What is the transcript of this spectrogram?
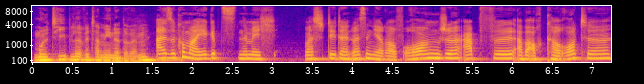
multiple Vitamine drin. Also guck mal, hier gibt es nämlich, was steht da, was ist denn hier drauf? Orange, Apfel, aber auch Karotte.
